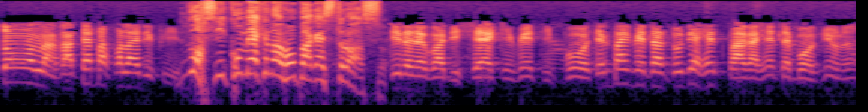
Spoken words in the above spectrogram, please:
dólares, até pra falar é difícil. Nossa, e como é que nós vamos pagar esse troço? Tira negócio de cheque, inventa imposto, ele vai inventando tudo e a gente paga, a gente é bonzinho, né?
